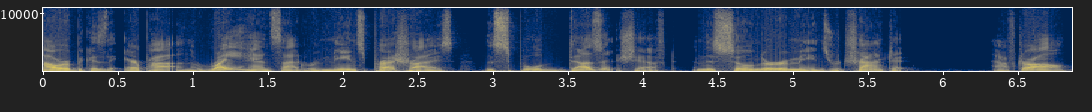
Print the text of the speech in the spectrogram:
However, because the air pilot on the right hand side remains pressurized, the spool doesn't shift and the cylinder remains retracted. After all,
